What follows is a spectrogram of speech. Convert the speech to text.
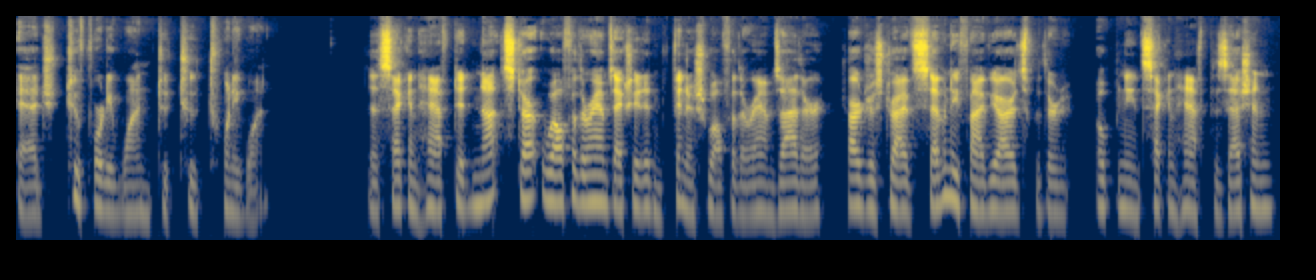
edge, 241 to 221. The second half did not start well for the Rams. Actually, didn't finish well for the Rams either. Chargers drive 75 yards with their opening second half possession.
